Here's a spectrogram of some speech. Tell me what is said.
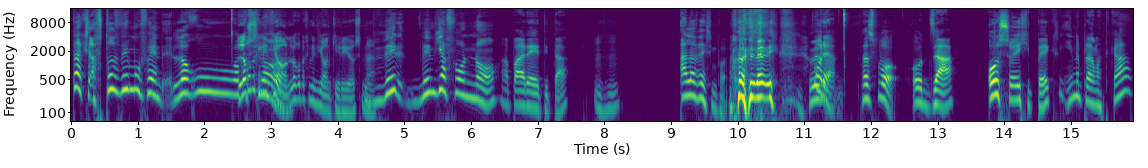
Εντάξει, αυτό δεν μου φαίνεται. Λόγω Λόγω απουσιών. παιχνιδιών, λόγω παιχνιδιών κυρίως. Ναι. Δεν, δεν διαφωνώ απαραίτητα, Μμμ. αλλά δεν συμφωνώ. δηλαδή, Ωραία. Θα σου πω, ο Τζα, όσο έχει παίξει, είναι πραγματικά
